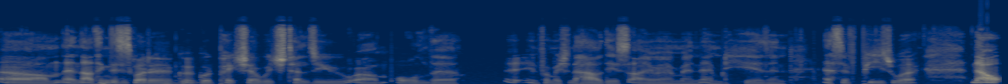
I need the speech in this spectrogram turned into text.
Um, and I think this is quite a good, good picture which tells you um, all the uh, information how this IOM and MDAs and SFPs work. Now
